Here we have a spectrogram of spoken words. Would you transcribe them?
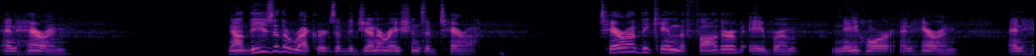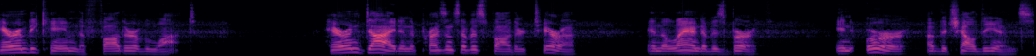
and Haran. Now these are the records of the generations of Terah. Terah became the father of Abram, Nahor, and Haran, and Haran became the father of Lot. Haran died in the presence of his father Terah in the land of his birth, in Ur of the Chaldeans.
